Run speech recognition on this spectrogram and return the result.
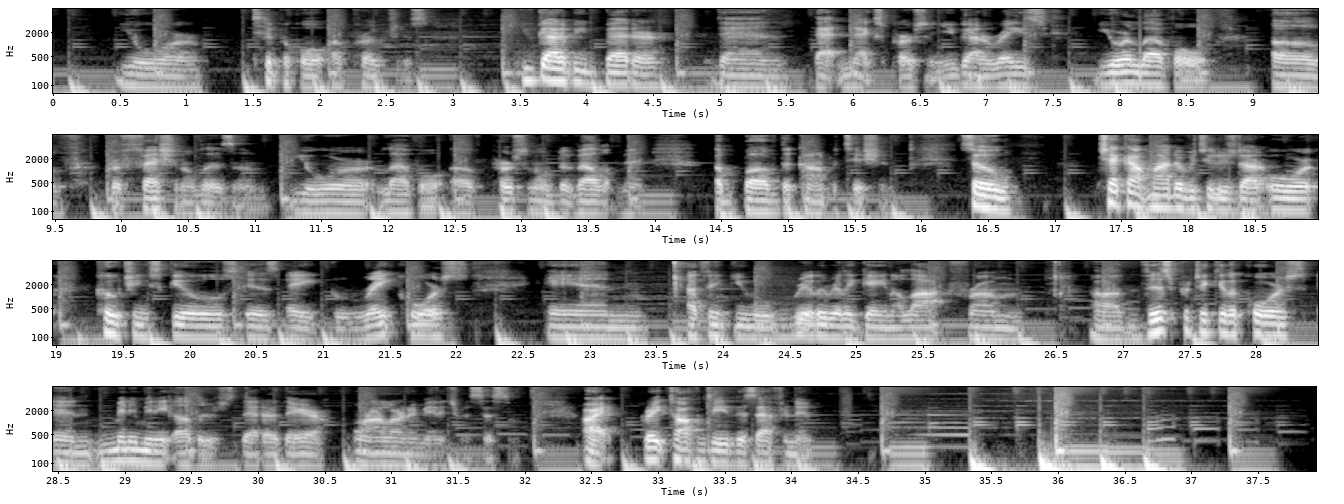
your typical approaches. You've got to be better than that next person. You've got to raise your level of professionalism, your level of personal development above the competition. So, check out mindovertutors.org. Coaching Skills is a great course, and I think you will really, really gain a lot from uh, this particular course and many, many others that are there on our learning management system. All right, great talking to you this afternoon.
